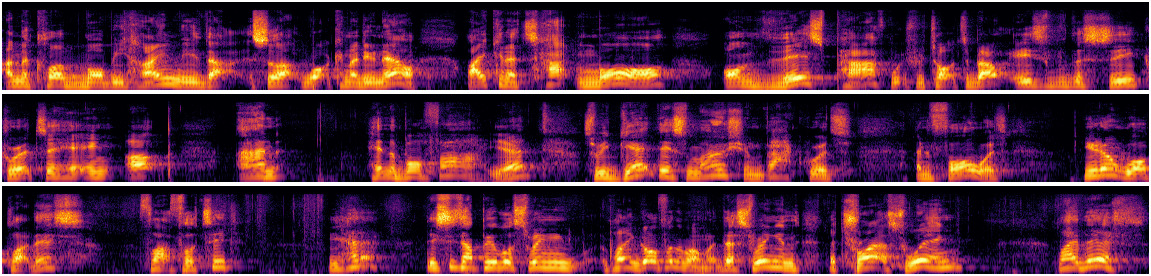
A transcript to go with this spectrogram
and the club more behind me. That, so that what can I do now? I can attack more on this path, which we talked about is the secret to hitting up and hitting the ball far. Yeah? So we get this motion backwards and forwards. You don't walk like this, flat footed. Yeah? This is how people swinging, playing golf at the moment. They're swinging, they're trying to swing like this.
